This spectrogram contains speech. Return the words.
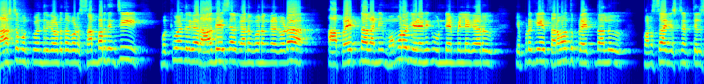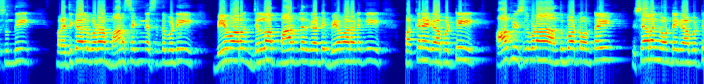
రాష్ట్ర ముఖ్యమంత్రి గారితో కూడా సంప్రదించి ముఖ్యమంత్రి గారి ఆదేశాలకు అనుగుణంగా కూడా ఆ ప్రయత్నాలన్నీ ముమ్మరం చేయడానికి ఉండి ఎమ్మెల్యే గారు ఇప్పటికే తన వంతు ప్రయత్నాలు కొనసాగిస్తున్నట్టు తెలుస్తుంది. మరి అధికారులు కూడా మానసికంగా సిద్ధపడి భీమవరం జిల్లా మారట్లేదు కాబట్టి భీమవరానికి పక్కనే కాబట్టి ఆఫీసులు కూడా అందుబాటులో ఉంటాయి విశాలంగా ఉంటాయి కాబట్టి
